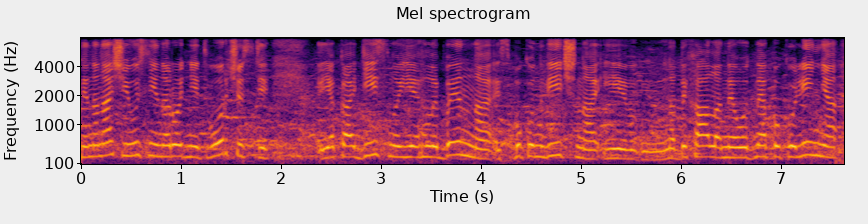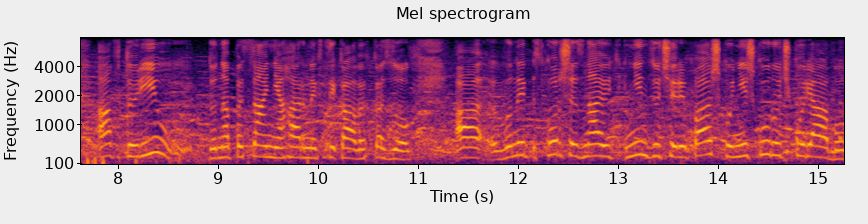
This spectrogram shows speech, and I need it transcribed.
не на нашій усній народній творчості, яка дійсно є глибинна, споконвічна і надихала не одне покоління авторів до написання гарних цікавих казок. А вони скорше знають ніндзю черепашку, ніж курочку рябу.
